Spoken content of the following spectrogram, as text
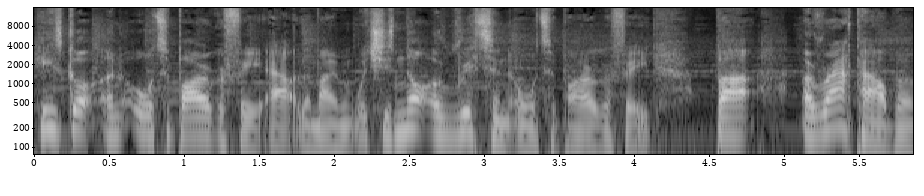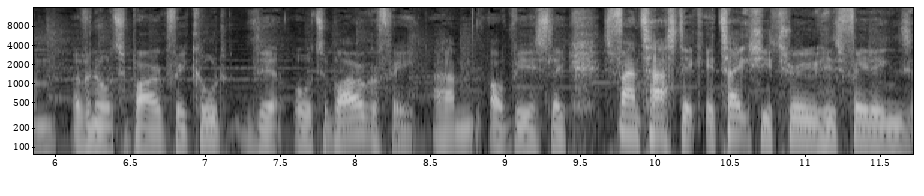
He's got an autobiography out at the moment, which is not a written autobiography, but a rap album of an autobiography called The Autobiography. Um, obviously, it's fantastic. It takes you through his feelings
